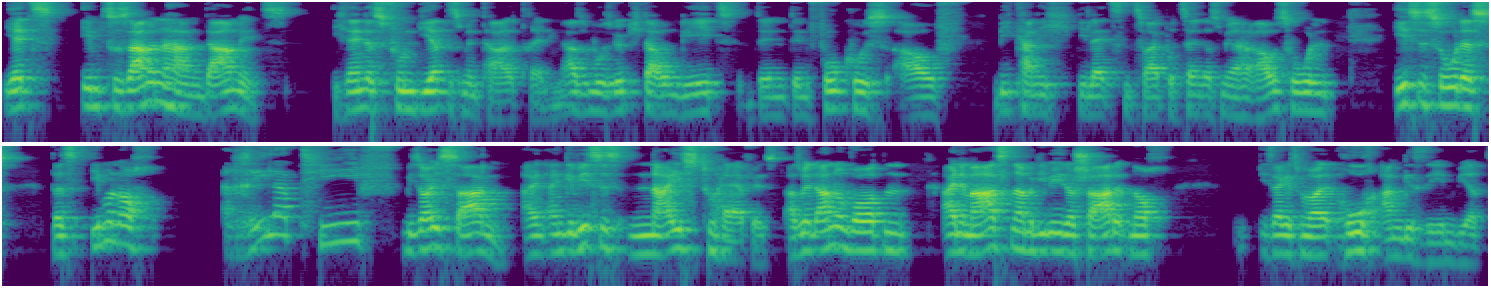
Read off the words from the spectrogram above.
Jetzt im Zusammenhang damit, ich nenne das fundiertes Mentaltraining, also wo es wirklich darum geht, den, den Fokus auf, wie kann ich die letzten 2% aus mir herausholen, ist es so, dass das immer noch relativ, wie soll ich sagen, ein, ein gewisses Nice to have ist. Also mit anderen Worten, eine Maßnahme, die weder schadet noch, ich sage jetzt mal, hoch angesehen wird.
